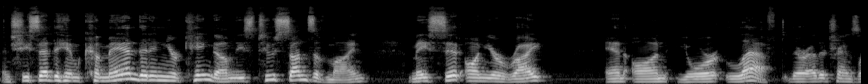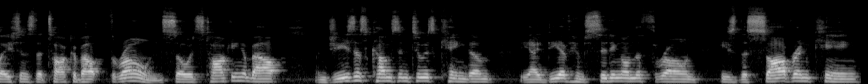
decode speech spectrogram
And she said to him, Command that in your kingdom these two sons of mine may sit on your right and on your left. There are other translations that talk about thrones. So it's talking about when Jesus comes into his kingdom, the idea of him sitting on the throne, he's the sovereign king.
